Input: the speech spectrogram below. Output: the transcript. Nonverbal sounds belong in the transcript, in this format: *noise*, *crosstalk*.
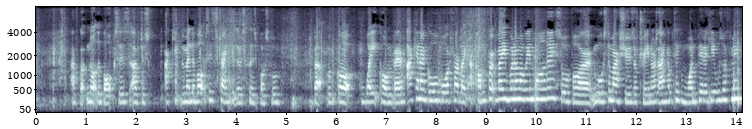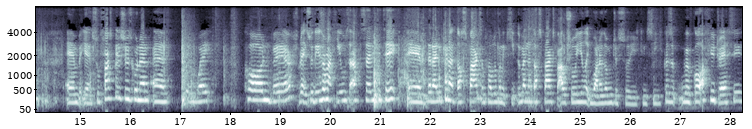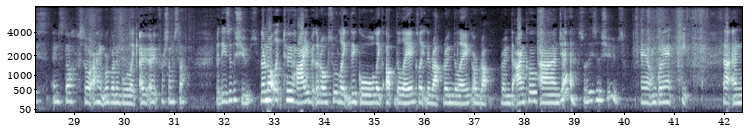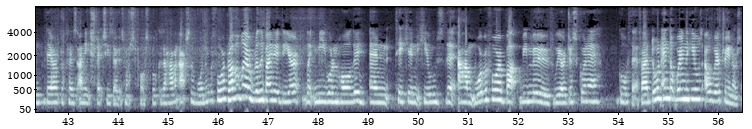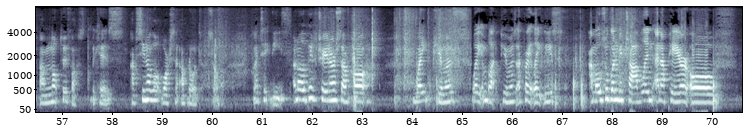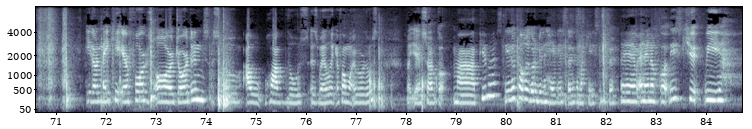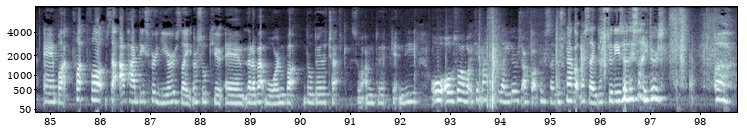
I've got not the boxes, I've just I keep them in the boxes to try and keep them as clean as possible. But we've got white Converse. I kind of go more for like a comfort vibe when I'm away on holiday. So for most of my shoes are trainers. I think I'm taking one pair of heels with me. Um, but yeah, so first pair of shoes going in is white Converse. Right, so these are my heels that I've decided to take. Um, they're in kind of dust bags. I'm probably going to keep them in the dust bags, but I'll show you like one of them just so you can see. Because we've got a few dresses and stuff, so I think we're going to go like out out for some stuff. But these are the shoes. They're not like too high, but they're also like, they go like up the leg, like they wrap around the leg or wrap around the ankle. And yeah, so these are the shoes. Uh, I'm to keep that in there because I need to stretch these out as much as possible because I haven't actually worn them before. Probably a really bad idea, like me going on holiday and taking heels that I haven't worn before, but we move. We are just going to go with it. If I don't end up wearing the heels, I'll wear trainers. I'm not too fussed because I've seen a lot worse abroad, so gonna take these. Another pair of trainers, so I've got white Pumas, white and black Pumas. I quite like these. I'm also going to be travelling in a pair of either Nike Air Force or Jordans, so I'll have those as well, like if I want to wear those. But yeah, so I've got my Pumas. These are probably going to be the heaviest things in my case, to Um, and then I've got these cute wee uh, black flip-flops that I've had these for years like they're so cute. Um, they're a bit worn but they'll do the trick so I'm getting these. Oh also I want to take my sliders. I've got of sliders. I got my sliders so these are the *laughs* sliders. Oh.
